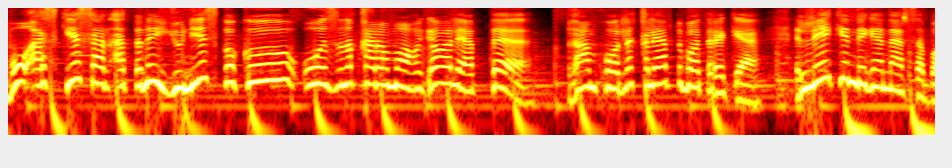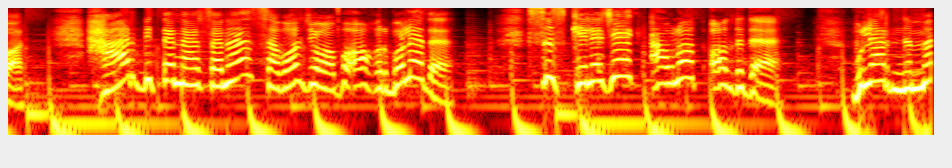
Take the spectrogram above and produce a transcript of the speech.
Bu askiya san'atini yuneskoku o'zini qaramog'iga olyapti. G'amxo'rlik qilyapti botir aka. Lekin degan narsa bor. Har bitta narsani savol javobi og'ir bo'ladi. Siz kelajak avlod oldida. Bular nima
